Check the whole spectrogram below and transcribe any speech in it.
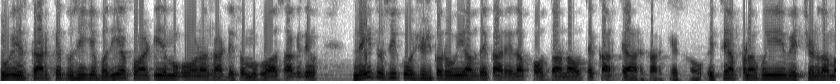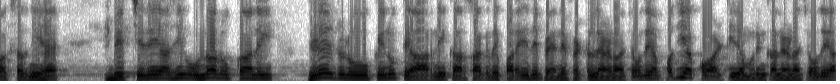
ਸੋ ਇਸ ਕਰਕੇ ਤੁਸੀਂ ਜੇ ਵਧੀਆ ਕੁਆਲਿਟੀ ਦਾ ਮੰਗਵਾਉਣਾ ਸਾਡੇ ਤੋਂ ਮੰਗਵਾ ਸਕਦੇ ਹੋ। ਨਹੀਂ, ਤੁਸੀਂ ਕੋਸ਼ਿਸ਼ ਕਰੋ ਵੀ ਆਪਦੇ ਘਰ ਇਹਦਾ ਪੌਦਾ ਲਾਓ ਤੇ ਘਰ ਤਿਆਰ ਕਰਕੇ ਖਾਓ। ਇੱਥੇ ਆਪਣਾ ਕੋਈ ਇਹ ਵੇਚਣ ਦਾ ਮਕਸਦ ਨਹੀਂ ਹੈ। ਵੇਚਦੇ ਹਾਂ ਅਸੀਂ ਉਹਨਾਂ ਲੋਕਾਂ ਲਈ ਜਿਹੜੇ ਲੋਕ ਇਹਨੂੰ ਤਿਆਰ ਨਹੀਂ ਕਰ ਸਕਦੇ, ਪਰ ਇਹਦੇ ਬੈਨੀਫਿਟ ਲੈਣਾ ਚਾਹੁੰਦੇ ਆ, ਵਧੀਆ ਕੁਆਲਿਟੀ ਦਾ ਮੁਰਿੰਗਾ ਲੈਣਾ ਚਾਹੁੰਦੇ ਆ,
